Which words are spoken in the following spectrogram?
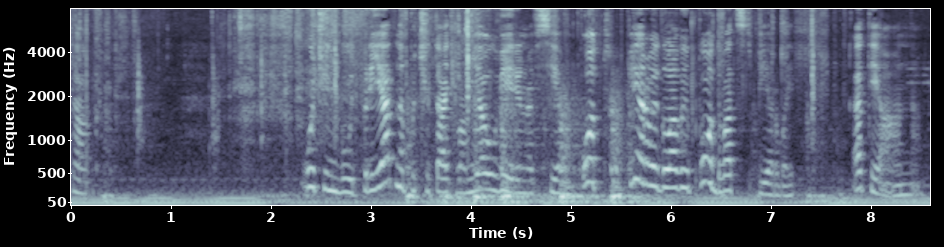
Так, очень будет приятно почитать вам, я уверена всем, от первой главы по 21 от Иоанна.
